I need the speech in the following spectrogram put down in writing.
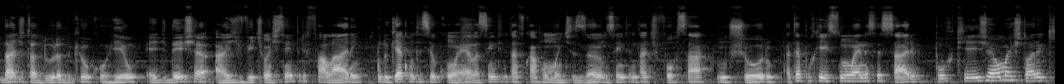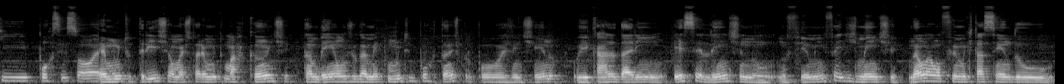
da ditadura, do que ocorreu. Ele deixa as vítimas sempre falarem do que aconteceu com elas, sem tentar ficar romantizando, sem tentar te forçar um choro. Até porque isso não é necessário, porque já é uma história que por si só é muito triste, é uma história muito marcante, também é um julgamento muito importante pro povo argentino. O Ricardo Darim, excelente no, no filme, infelizmente não é um filme que está sendo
